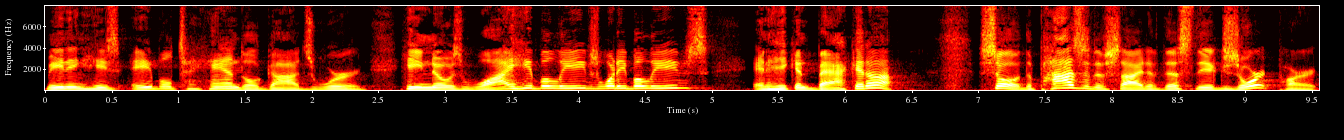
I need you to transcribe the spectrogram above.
Meaning he's able to handle God's word. He knows why he believes what he believes, and he can back it up. So, the positive side of this, the exhort part,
